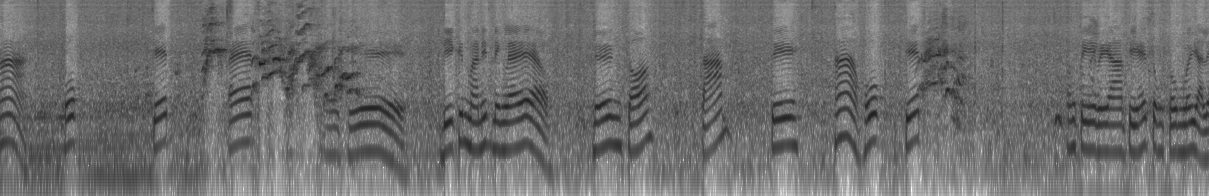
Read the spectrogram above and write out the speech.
ห้าหก เจ็ดแปดโอเค ดีขึ้นมานิดหนึ่งแล้วหนึ่งสองสามสี่ห้าหกเจ็ดต้องตีพยายามตีให้ตรงๆ แล้วอย่าแร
